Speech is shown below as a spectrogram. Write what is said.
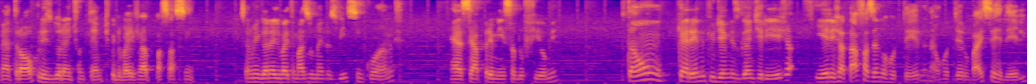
Metrópolis durante um tempo, tipo, ele vai já passar assim, se eu não me engano, ele vai ter mais ou menos 25 anos. Essa é a premissa do filme estão querendo que o James Gunn dirija e ele já está fazendo o roteiro, né? O roteiro vai ser dele.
